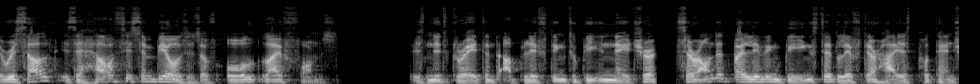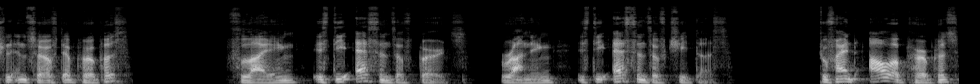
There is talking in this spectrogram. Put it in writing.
The result is a healthy symbiosis of all life forms. Isn't it great and uplifting to be in nature, surrounded by living beings that live their highest potential and serve their purpose? Flying is the essence of birds. Running is the essence of cheetahs. To find our purpose,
